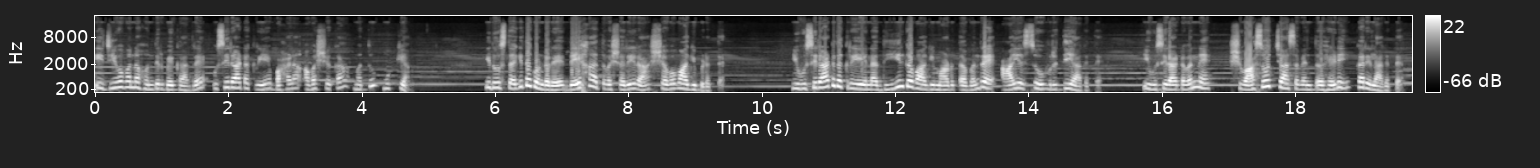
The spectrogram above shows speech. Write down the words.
ಈ ಜೀವವನ್ನು ಹೊಂದಿರಬೇಕಾದ್ರೆ ಉಸಿರಾಟ ಕ್ರಿಯೆ ಬಹಳ ಅವಶ್ಯಕ ಮತ್ತು ಮುಖ್ಯ. ಇದು ಸ್ಥಗಿತಗೊಂಡರೆ ದೇಹ ಅಥವಾ ಶರೀರ ಶವವಾಗಿ ಬಿಡುತ್ತೆ. ಈ ಉಸಿರಾಟದ ಕ್ರಿಯೆಯನ್ನು ದೀರ್ಘವಾಗಿ ಮಾಡುತ್ತಾ ಬಂದರೆ ಆಯಸ್ಸು ವೃದ್ಧಿಯಾಗುತ್ತೆ. ಈ ಉಸಿರಾಟವನ್ನೇ ಶ್ವಾಸೋಚ್ಛ್ವಾಸವೆಂತ ಹೇಳಿ ಕರೆಯಲಾಗುತ್ತೆ.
